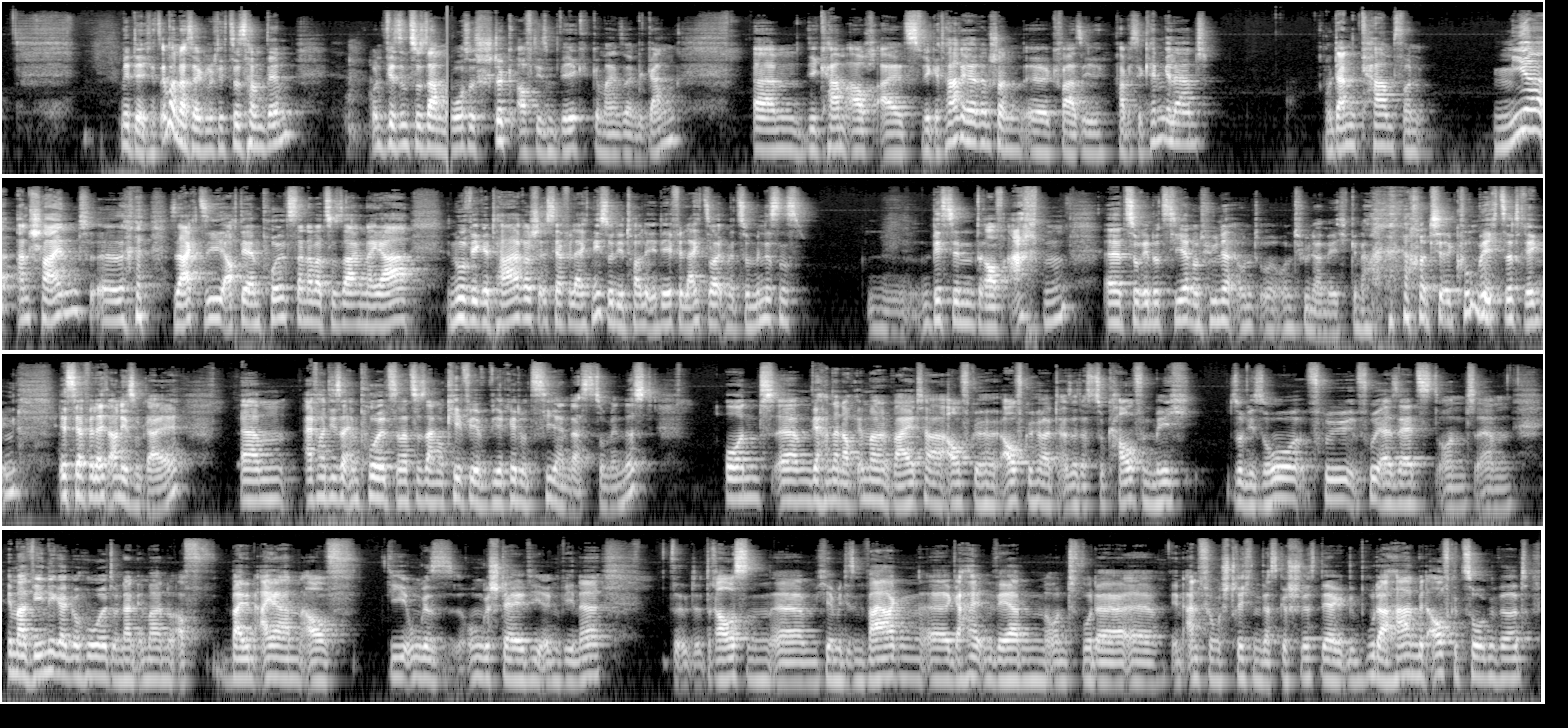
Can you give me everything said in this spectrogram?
mit der ich jetzt immer noch sehr glücklich zusammen bin. Und wir sind zusammen ein großes Stück auf diesem Weg gemeinsam gegangen. Ähm, die kam auch als Vegetarierin schon äh, quasi, habe ich sie kennengelernt. Und dann kam von mir anscheinend, äh, sagt sie, auch der Impuls dann aber zu sagen, naja, nur vegetarisch ist ja vielleicht nicht so die tolle Idee, vielleicht sollten wir zumindest ein bisschen drauf achten, äh, zu reduzieren und Hühner und, und Hühnermilch, genau. Und äh, Kuhmilch zu trinken, ist ja vielleicht auch nicht so geil. Ähm, einfach dieser Impuls, immer zu sagen, okay, wir, wir reduzieren das zumindest. Und ähm, wir haben dann auch immer weiter aufgehör aufgehört, also das zu kaufen, Milch sowieso früh, früh ersetzt und ähm, immer weniger geholt und dann immer nur auf, bei den Eiern auf die umgestellt, die irgendwie, ne, draußen ähm, hier mit diesen Wagen äh, gehalten werden und wo der äh, in Anführungsstrichen das Geschwister, der Bruder Hahn mit aufgezogen wird.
